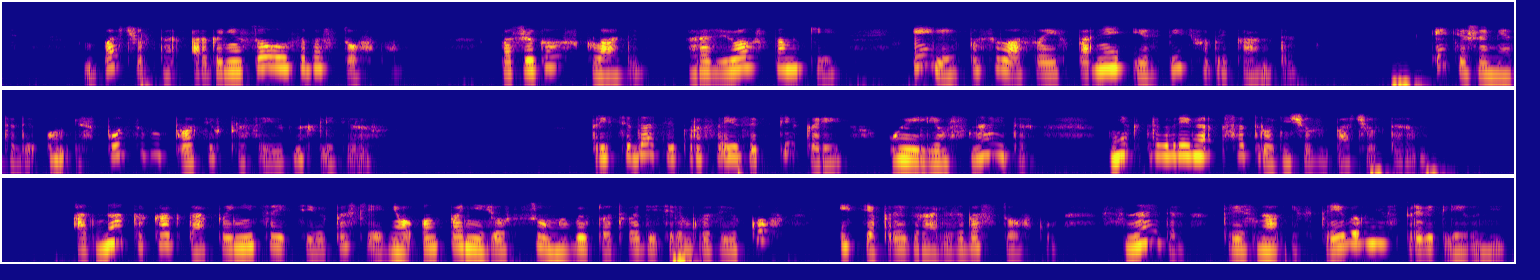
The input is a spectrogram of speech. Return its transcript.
Бачелтер организовывал забастовку, поджигал склады, развивал станки или посылал своих парней избить фабриканта. Эти же методы он использовал против профсоюзных лидеров. Председатель профсоюза пекарей Уильям Снайдер некоторое время сотрудничал с Бачелтером. Однако, когда по инициативе последнего он понизил суммы выплат водителям грузовиков, и те проиграли забастовку, Снайдер признал их требования справедливыми.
